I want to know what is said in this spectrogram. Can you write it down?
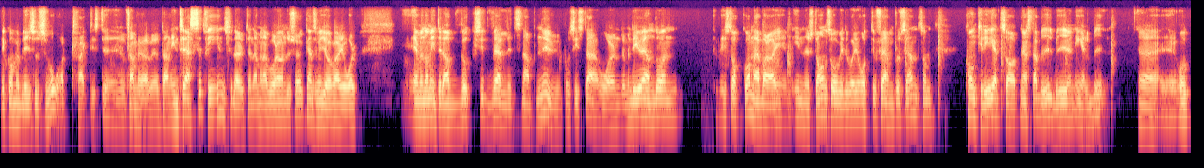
det kommer bli så svårt faktiskt eh, framöver utan intresset finns ju där ute. Jag menar, våra undersökningar som vi gör varje år även om inte det har vuxit väldigt snabbt nu på sista åren, men det är ju ändå en i Stockholm här bara, i innerstan såg vi, det var ju 85 procent som konkret sa att nästa bil blir en elbil. Eh, och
